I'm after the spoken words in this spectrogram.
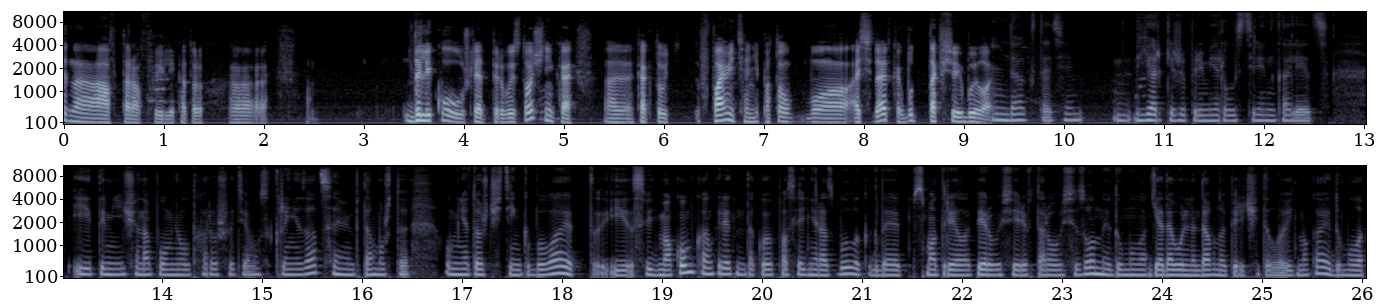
на авторов или которых э, далеко ушли от первоисточника, э, как-то в памяти они потом оседают, как будто так все и было. Да, кстати, яркий же пример «Властелин колец». И ты мне еще напомнил вот хорошую тему с экранизациями, потому что у меня тоже частенько бывает, и с Ведьмаком конкретно такое в последний раз было, когда я смотрела первую серию второго сезона и думала, я довольно давно перечитывала Ведьмака и думала,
